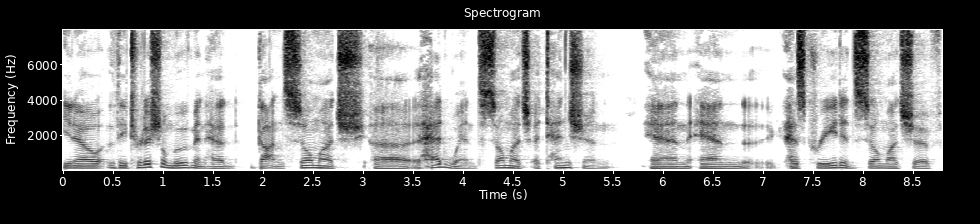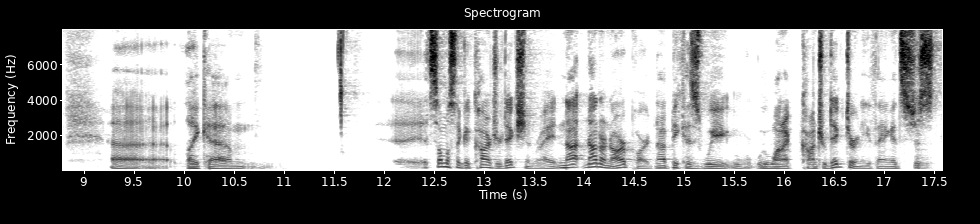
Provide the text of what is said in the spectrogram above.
You know, the traditional movement had gotten so much uh, headwind, so much attention, and and has created so much of uh, like um, it's almost like a contradiction, right? Not not on our part, not because we we want to contradict or anything. It's just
